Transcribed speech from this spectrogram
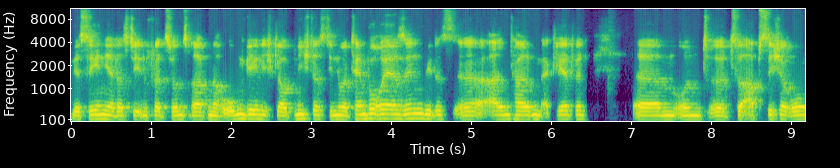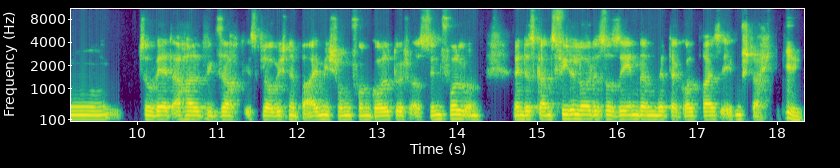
wir sehen ja, dass die Inflationsraten nach oben gehen. Ich glaube nicht, dass die nur temporär sind, wie das äh, allenthalben erklärt wird. Ähm, und äh, zur Absicherung zur Werterhalt, wie gesagt, ist, glaube ich, eine Beimischung von Gold durchaus sinnvoll. Und wenn das ganz viele Leute so sehen, dann wird der Goldpreis eben steigen. Okay,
